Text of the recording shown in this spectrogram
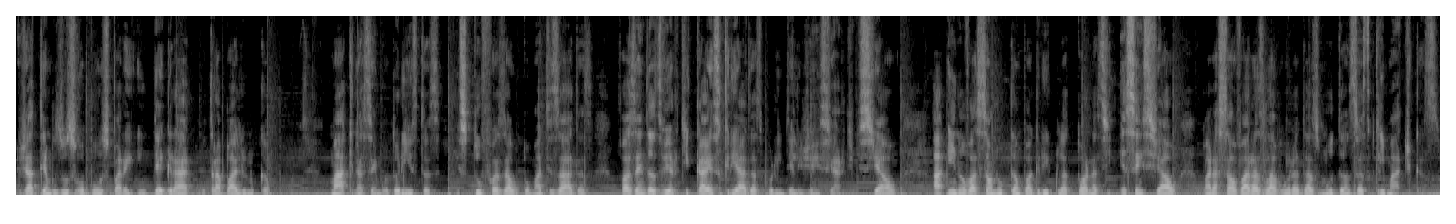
já temos os robôs para integrar o trabalho no campo. Máquinas sem motoristas, estufas automatizadas, fazendas verticais criadas por inteligência artificial, a inovação no campo agrícola torna-se essencial para salvar as lavouras das mudanças climáticas.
